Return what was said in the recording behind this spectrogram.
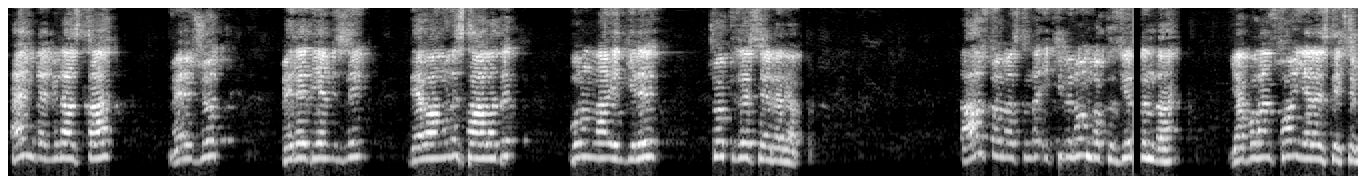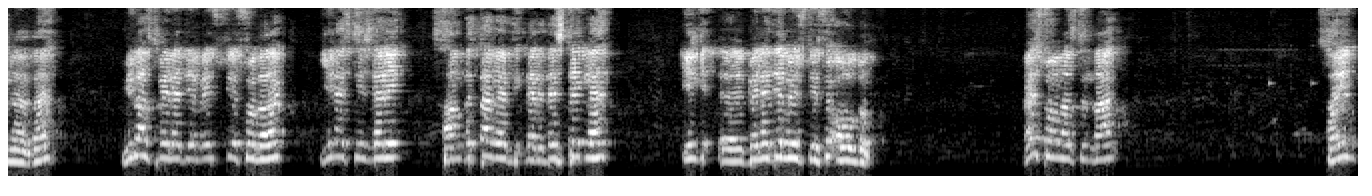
hem de Milas'ta mevcut belediyemizin devamını sağladık. Bununla ilgili çok güzel şeyler yaptık. Daha sonrasında 2019 yılında yapılan son yerel seçimlerde Milas Belediye Meclis Üyesi olarak yine sizleri sandıkta verdikleri destekle il, e, belediye meclis üyesi oldum. Ve sonrasında Sayın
